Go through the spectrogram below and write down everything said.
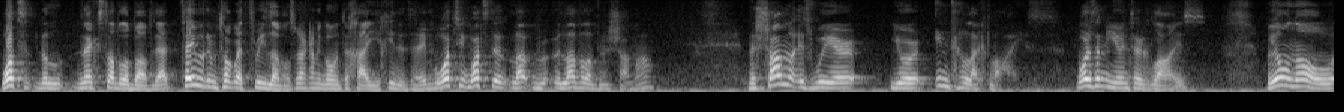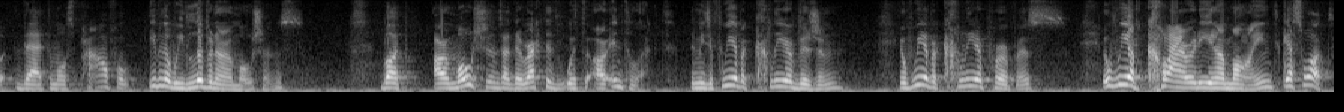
What's the next level above that? Today we're going to talk about three levels. We're not going to go into chaya today, but what's, what's the le- level of neshama? Neshama is where your intellect lies. What does that mean, your intellect lies? We all know that the most powerful, even though we live in our emotions, but our emotions are directed with our intellect. That means if we have a clear vision, if we have a clear purpose, if we have clarity in our mind, guess what?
